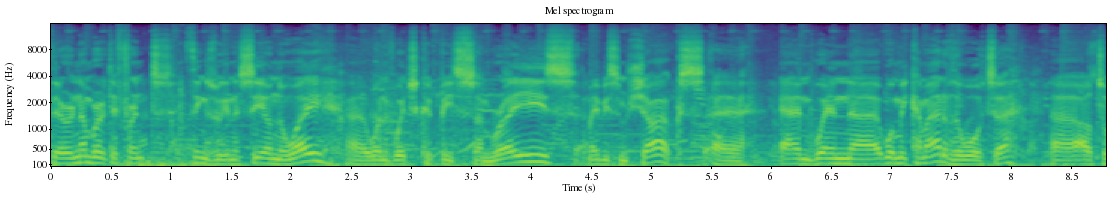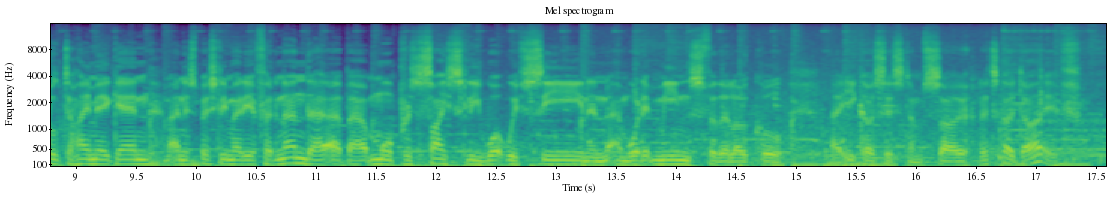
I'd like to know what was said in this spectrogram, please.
there are a number of different things we're going to see on the way. Uh, one of which could be some rays, maybe some sharks. Uh, and when uh, when we come out of the water, uh, I'll talk to Jaime again, and especially Maria Fernanda, about more precisely what we've seen and, and what it means for the local uh, ecosystem. So let's go dive.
